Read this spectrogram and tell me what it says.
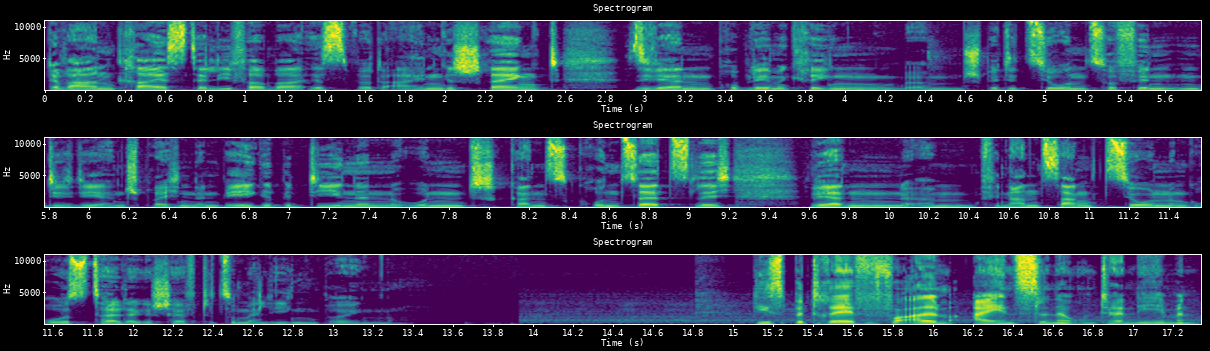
Der Warenkreis, der lieferbar ist, wird eingeschränkt. Sie werden Probleme kriegen, ähm, Speditionen zu finden, die die entsprechenden Wege bedienen. Und ganz grundsätzlich werden ähm, Finanzsanktionen einen Großteil der Geschäfte zum Erliegen bringen. Dies beträfe vor allem einzelne Unternehmen,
